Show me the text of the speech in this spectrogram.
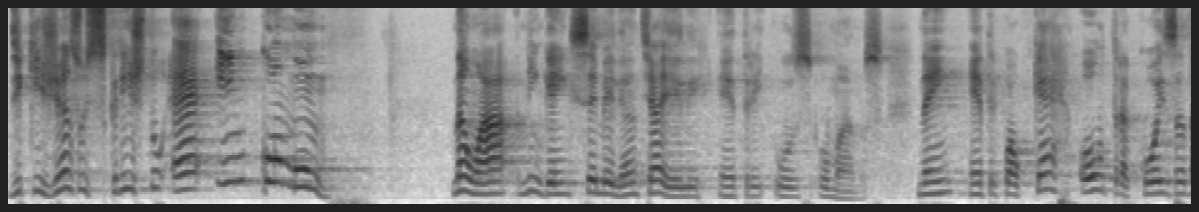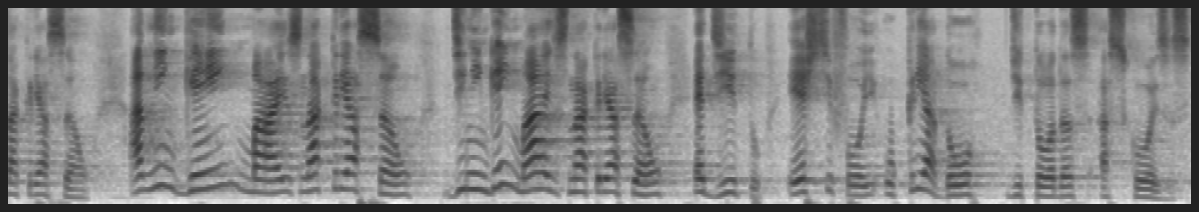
de que Jesus Cristo é incomum. Não há ninguém semelhante a ele entre os humanos, nem entre qualquer outra coisa da criação. Há ninguém mais na criação, de ninguém mais na criação é dito: este foi o Criador de todas as coisas.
